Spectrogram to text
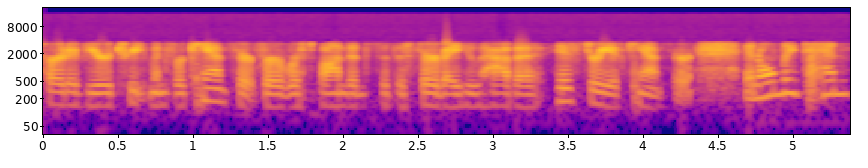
part of your treatment for cancer for respondents to the survey who have a history of cancer. And only 10%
